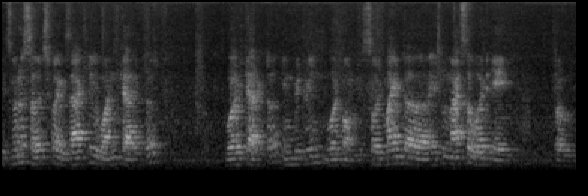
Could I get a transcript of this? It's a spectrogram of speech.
It's going to search for exactly one character, word character in between word boundaries. So it might, uh, it will match the word a, probably.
